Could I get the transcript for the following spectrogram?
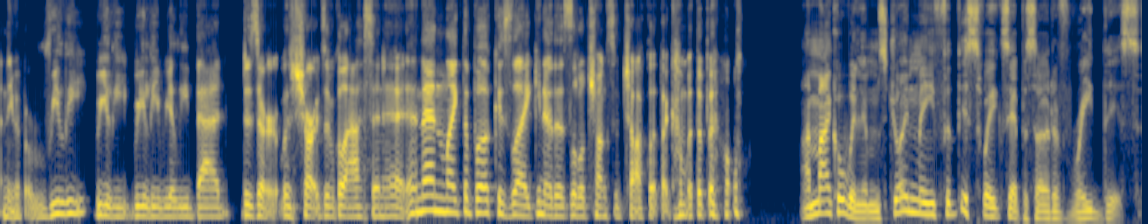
and then you have a really, really, really, really bad dessert with shards of glass in it. And then, like, the book is like, you know, those little chunks of chocolate that come with the bill. I'm Michael Williams. Join me for this week's episode of Read This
